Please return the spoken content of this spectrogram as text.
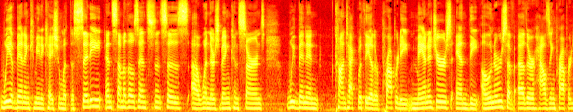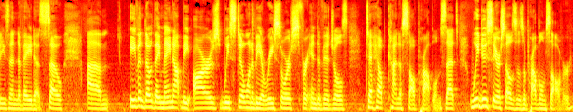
We have been in communication with the city in some of those instances uh, when there's been concerns. We've been in contact with the other property managers and the owners of other housing properties in Nevada. So, um, even though they may not be ours, we still want to be a resource for individuals to help kind of solve problems. That's we do see ourselves as a problem solver.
